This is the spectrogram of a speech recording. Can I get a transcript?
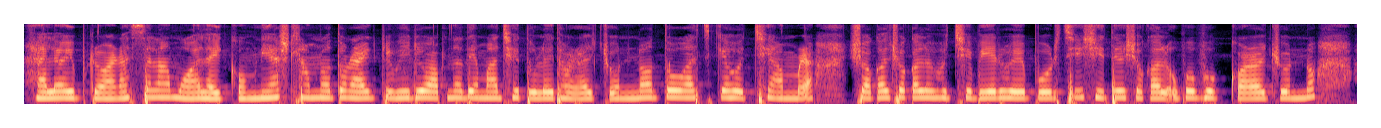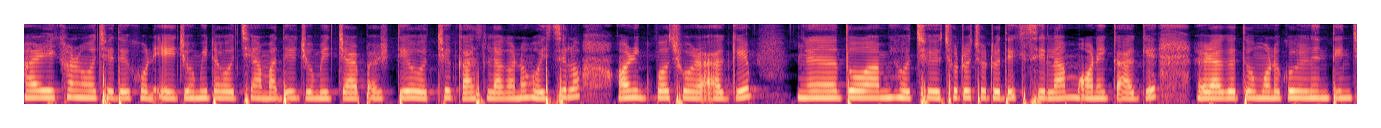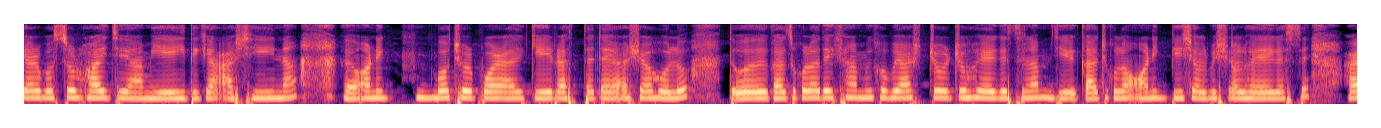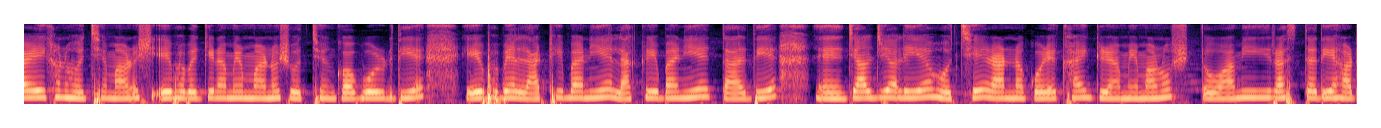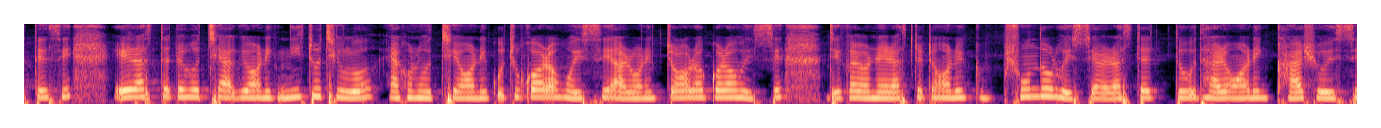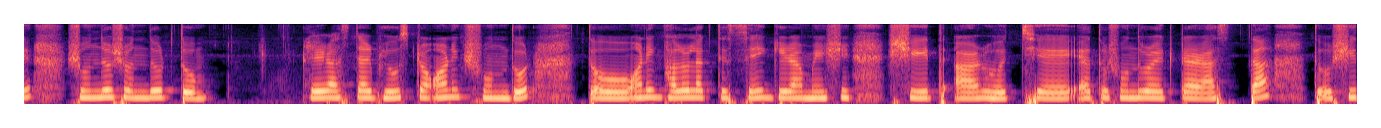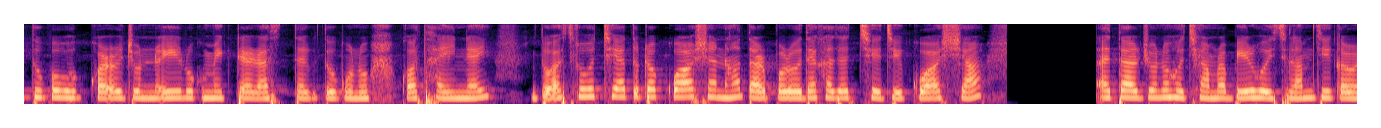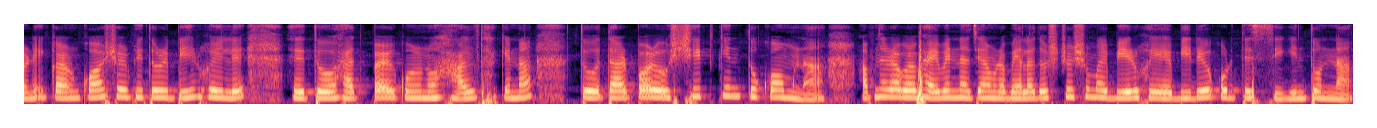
Hello Ibran আসসালামু আলাইকুম। নিয়ে আসলাম নতুন আরেকটি ভিডিও আপনাদের মাঝে তুলে ধরার জন্য। তো আজকে হচ্ছে আমরা সকাল সকাল হচ্ছে বের হয়ে পড়ছি শীতের সকাল উপভোগ করার জন্য। আর এখানে হচ্ছে দেখুন, এই জমিটা হচ্ছে আমাদের জমির চারপাশ দিয়ে হচ্ছে গাছ লাগানো হয়েছিল অনেক বছর আগে। তো আমি হচ্ছে ছোট ছোট দেখছিলাম অনেক আগে। এর আগে তো মনে করলেন তিন, চার বছর হয় যে আমি এই দিকে আসি না অনেক বছর পর আর কি রাস্তাটায় আসা হলো। তো গাছগুলো দেখে আমি খুবই আশ্চর্য হয়ে গেছিলাম যে গাছগুলো অনেক বিশাল বিশাল হয়ে গেছে। আর এখানে হচ্ছে মানুষ, এভাবে গ্রামের মানুষ হচ্ছে গোবর দিয়ে এভাবে লাঠি বানিয়ে, লাকড়ি বানিয়ে তা দিয়ে জাল জ্বালিয়ে হচ্ছে রান্না করে খায় গ্রামের মানুষ। তো আমি রাস্তা দিয়ে হাঁটতেছি। এই রাস্তাটা হচ্ছে আগে অনেক নিচু ছিল, এখন হচ্ছে অনেক উঁচু করা হয়েছে আর অনেক চওড়া করা হয়েছে। যে কারণে রাস্তাটা অনেক সুন্দর হয়েছে আর রাস্তার দুধারে অনেক ঘাস হয়েছে। সুন্দর সুন্দর তো এই রাস্তার ভিউজটা অনেক সুন্দর। তো অনেক ভালো লাগতেছে গ্রামের শীত আর হচ্ছে এত সুন্দর একটা রাস্তা। তো শীত উপভোগ করার জন্য এইরকম একটা রাস্তা তো কোনো কথাই নাই। তো আজকে হচ্ছে এতটা কুয়াশা না, তারপরেও দেখা যাচ্ছে যে কুয়াশা। তার জন্য হচ্ছে আমরা বের হয়েছিলাম যে কারণে। কারণ কুয়াশার ভিতরে বের হইলে তো হাত পায়ের কোনো হাল থাকে না। তো তারপরেও শীত কিন্তু কম না। আপনারা আবার ভাইবেন না যে আমরা বেলা দশটার সময় বের হয়ে ভিডিও করতেছি, কিন্তু না।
